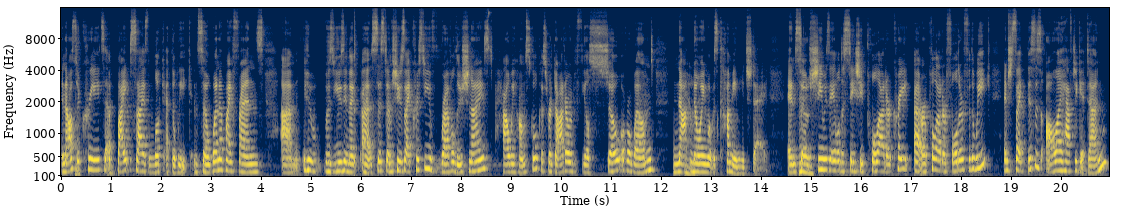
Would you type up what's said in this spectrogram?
And also creates a bite-sized look at the week. And so one of my friends um, who was using the uh, system she was like Kristi you've revolutionized how we homeschool because her daughter would feel so overwhelmed not mm-hmm. knowing what was coming each day. And so mm-hmm. she was able to see she'd pull out her crate uh, or pull out her folder for the week. And she's like this is all i have to get done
